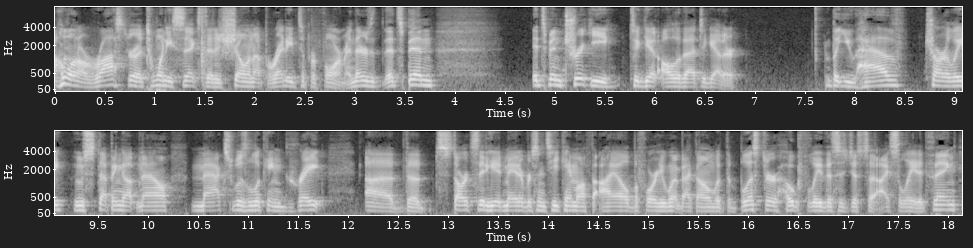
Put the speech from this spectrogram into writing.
I want a roster of 26 that is showing up ready to perform, and there's it's been it's been tricky to get all of that together. But you have Charlie, who's stepping up now. Max was looking great. Uh, the starts that he had made ever since he came off the IL before he went back on with the blister. Hopefully, this is just an isolated thing.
